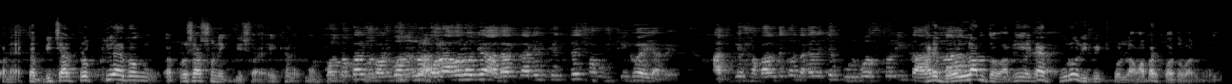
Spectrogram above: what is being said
মানে একটা বিচার প্রক্রিয়া এবং প্রশাসনিক বিষয়। এখানে গতকাল সর্বত্র বলা হলো যে আধার কার্ডের ক্ষেত্রে সব ঠিক হয়ে যাবে। আজকে সকাল থেকে দেখা যাচ্ছে পূর্বস্থলী আরে বললাম তো আমি এটা পুরো রিপিট করলাম আবার কতবার বলব?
